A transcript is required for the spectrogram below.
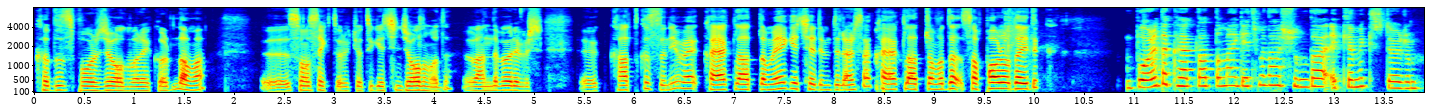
kadın sporcu olma rekorunda ama son sektörü kötü geçince olmadı. Ben de böyle bir e, katkı sunayım ve kayakla atlamaya geçelim dilersen. Kayakla atlamada Sapparo'daydık. Bu arada kayakla atlamaya geçmeden şunu da eklemek istiyorum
